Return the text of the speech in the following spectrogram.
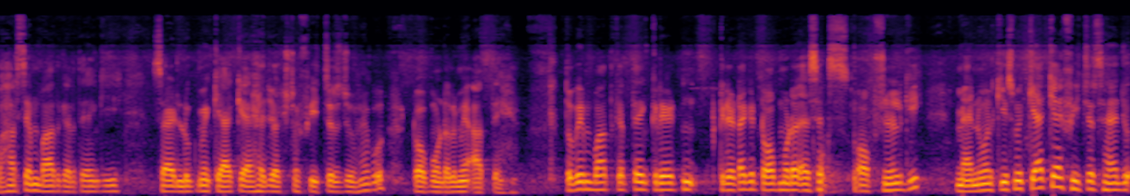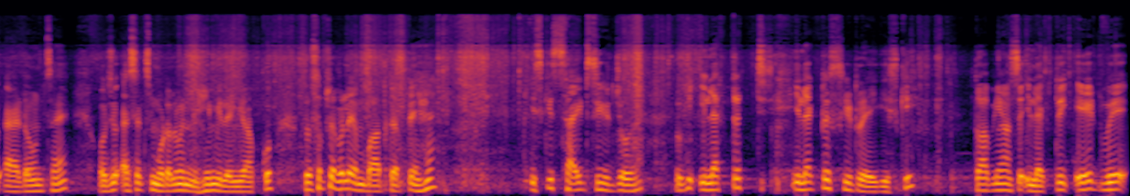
बाहर से हम बात करते हैं कि साइड लुक में क्या क्या है जो एक्स्ट्रा फीचर्स जो हैं वो टॉप मॉडल में आते हैं। तो भी हम बात करते हैं क्रेट, क्रेटा के top model S X optional की मैनुअल की। इसमें क्या क्या फीचर्स हैं जो एड ऑन्स हैं और जो एस एक्स मॉडल में नहीं मिलेंगे आपको? तो सबसे पहले हम बात करते हैं इसकी साइड सीट जो है। क्योंकि इलेक्ट्रिक इलेक्ट्रिक सीट रहेगी इसकी। तो आप यहाँ से electric, eight way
